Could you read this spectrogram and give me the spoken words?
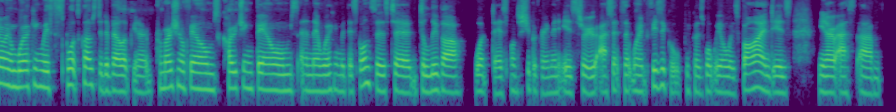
going and working with sports clubs to develop, you know, promotional films, coaching films, and then working with their sponsors to deliver what their sponsorship agreement is through assets that weren't physical. Because what we always find is, you know, as um,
